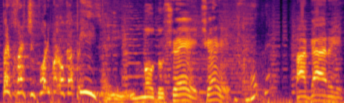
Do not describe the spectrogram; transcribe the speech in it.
Per farci fuori, ma lo capite? Il modo c'è, c'è. Pagare.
